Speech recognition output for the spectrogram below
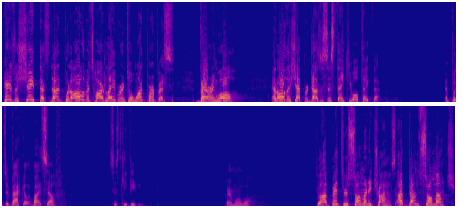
Here's a sheep that's done, put all of its hard labor into one purpose bearing wool. And all the shepherd does is says, Thank you, I'll take that. And puts it back out by itself. says, Keep eating bear more wool. So I've been through so many trials. I've done so much.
